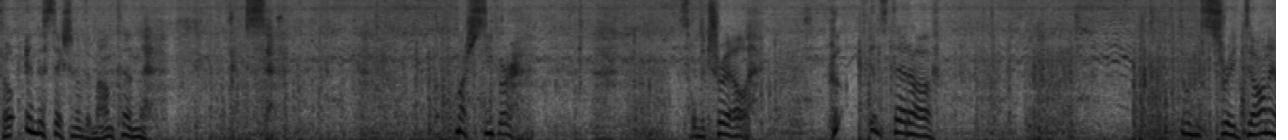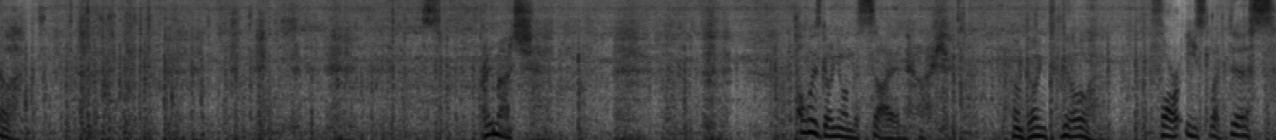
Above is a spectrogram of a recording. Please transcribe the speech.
So in this section of the mountain, it's much steeper. So the trail, instead of going straight downhill, it's pretty much always going on the side. I'm going to go far east like this.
